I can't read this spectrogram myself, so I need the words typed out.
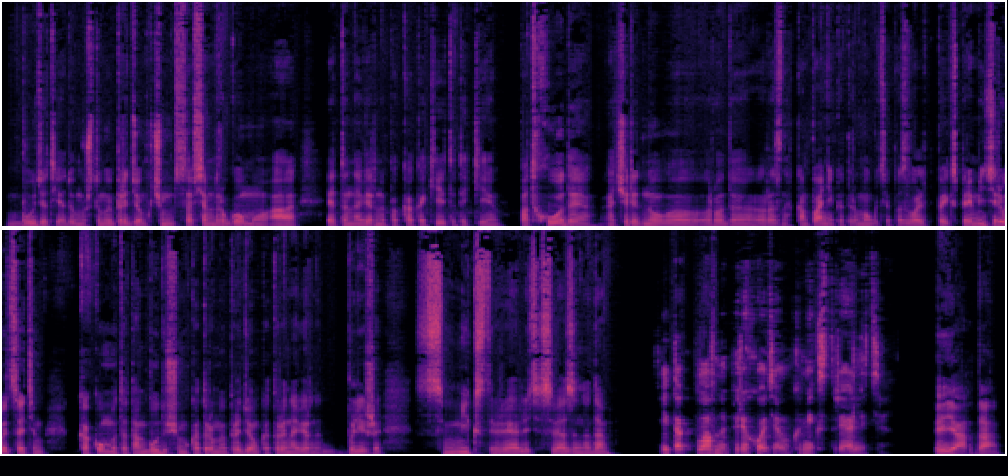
будет. Я думаю, что мы придем к чему-то совсем другому, а это, наверное, пока какие-то такие подходы очередного рода разных компаний, которые могут себе позволить поэкспериментировать с этим, к какому-то там будущему, к которому мы придем, который, наверное, ближе с mixed reality связано, да? И так плавно переходим к mixed reality. AR, да.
